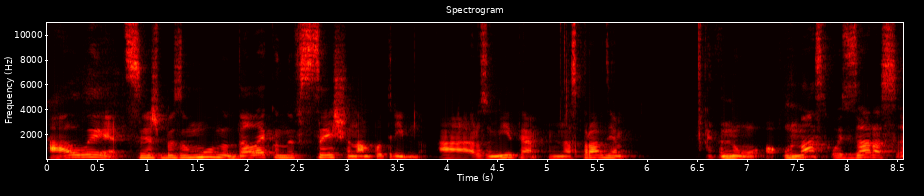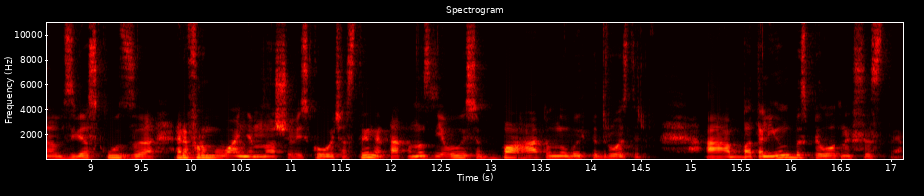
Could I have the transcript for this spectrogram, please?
Але це ж безумовно далеко не все, що нам потрібно. А розумієте, насправді. Ну, у нас ось зараз е, в зв'язку з реформуванням нашої військової частини, так у нас з'явилося багато нових підрозділів. А батальйон безпілотних систем,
